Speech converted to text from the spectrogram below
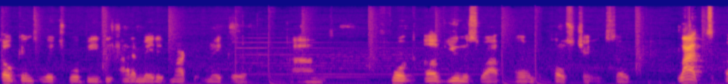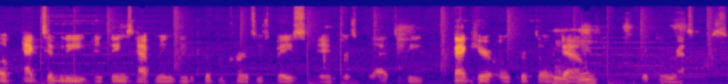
tokens, which will be the automated market maker um, fork of Uniswap on the PulseChain. So lots of activity and things happening in the cryptocurrency space, and just glad to be back here on Crypto and Down, mm-hmm. Crypto Rascals.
